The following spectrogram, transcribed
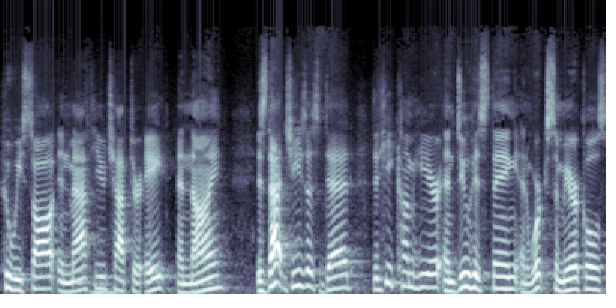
who we saw in Matthew chapter 8 and 9 is that Jesus dead? Did he come here and do his thing and work some miracles,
